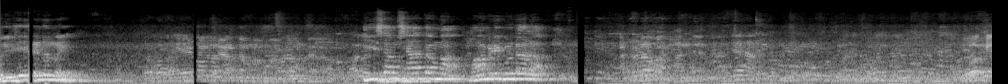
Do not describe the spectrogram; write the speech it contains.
విజయ్ రెండు ఉన్నాయి ఈశం శాంతమ్మ మామిడి గుండాల. ఓకే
